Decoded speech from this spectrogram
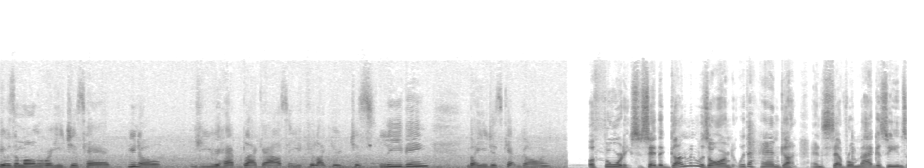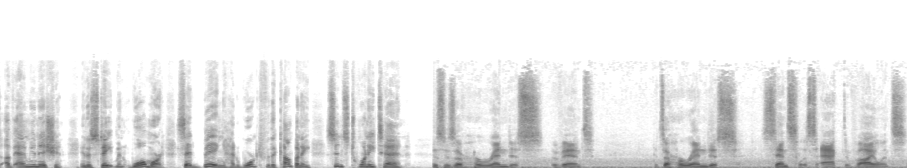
It was a moment where he just had, you know, you have blackouts and you feel like you're just leaving, but he just kept going. Authorities say the gunman was armed with a handgun and several magazines of ammunition. In a statement, Walmart said Bing had worked for the company since 2010. This is a horrendous event. It's a horrendous, senseless act of violence.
